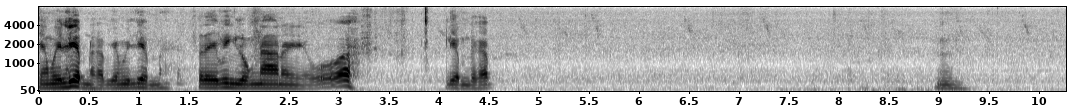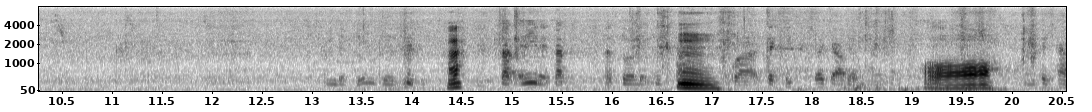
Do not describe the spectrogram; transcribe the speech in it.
ยังไม่เลี่ยมนะครับ ยังไม่เลี่ยมนะจะได้วิ่งลงนาหน่อยเนี่ยโอ้เลี่ยมเลยครับ อืมมันเด็กเล่นเกินฮะตัดไอ้นี่เลยตัดตัดตัวเล็กนิดอืมกว่าจะคิดว่าจะเอาแบบไหนอ๋อมันก็ช้า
